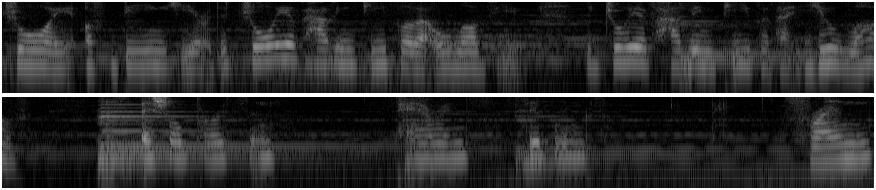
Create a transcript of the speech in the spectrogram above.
joy of being here, the joy of having people that love you, the joy of having people that you love, a special person, parents, siblings, friends,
